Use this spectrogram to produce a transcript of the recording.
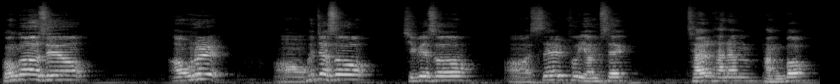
건강하세요. 아, 오늘 어, 혼자서 집에서 어, 셀프 염색 잘 하는 방법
